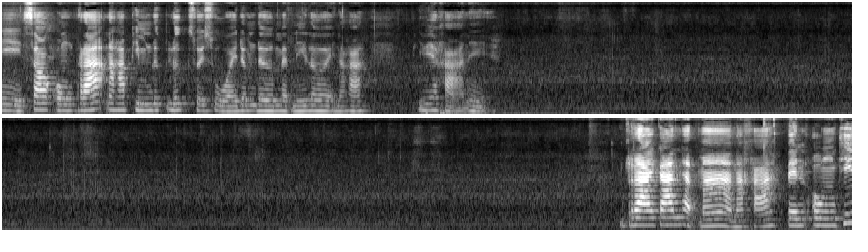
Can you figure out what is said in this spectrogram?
นี่ซอกองค์พระนะคะ พิมพ์ลึกๆ สวยๆ เดิมๆ แบบนี้เลยนะคะ พี่พี่ขานี่รายการถัดมานะคะ เป็นองค์ที่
